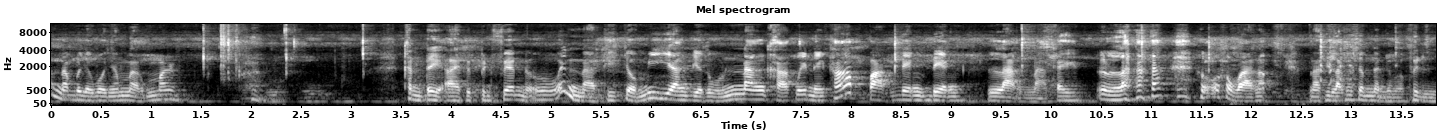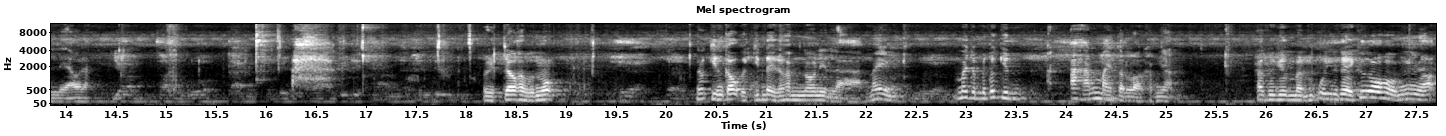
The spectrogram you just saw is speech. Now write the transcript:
นนำไปอย่างบ่อกหยังหมากมัน คันได้อายไปเป็นแฟนโอ้ยหน้าที่เจ้ามีอย่างเดียวกับผมนั่งขากไว้ในท้าปากแดงแดงหลังหน้าไกลละโอ้เขาว่าเนาะหน้าที่รักที่สำนันกันมาขึ้นแล้วล่ะเจ้าครับผมเนาะต้องกินเก้าก็กินได้นะครับนอนนี่แหละไม่ไม่จำเป็นต้องกินอาหารใหม่ตลอดครับเนี่ยถ้าคุณยืนแบบอุ้ยเลยคือเอาผมนี่เนาะ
